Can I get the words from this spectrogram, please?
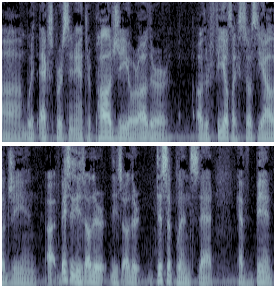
um, with experts in anthropology or other other fields like sociology and uh, basically these other these other disciplines that have been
